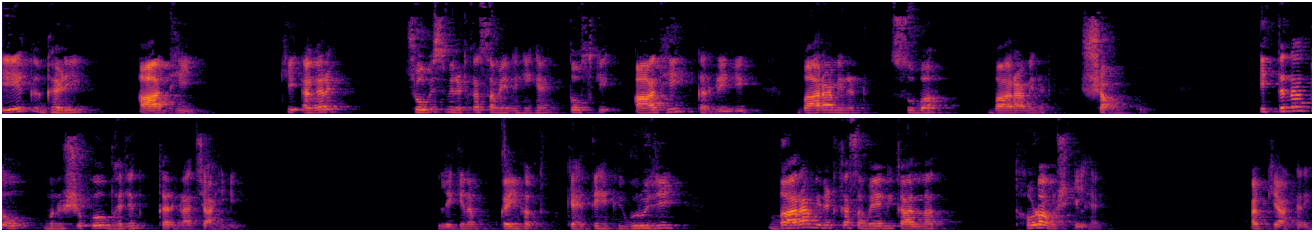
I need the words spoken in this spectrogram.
एक घड़ी आधी, कि अगर 24 मिनट का समय नहीं है तो उसकी आधी कर लीजिए 12 मिनट सुबह 12 मिनट शाम को। इतना तो मनुष्य को भजन करना चाहिए। लेकिन अब कई भक्त कहते हैं कि, गुरु जी बारह मिनट का समय निकालना थोड़ा मुश्किल है। अब क्या करें?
